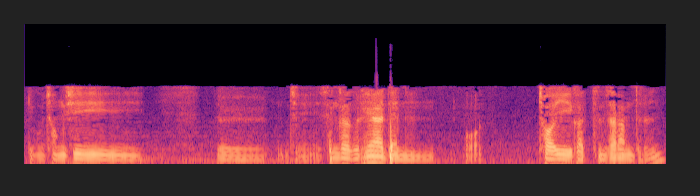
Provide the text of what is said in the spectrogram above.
그리고 정시를 이제 생각을 해야 되는 뭐 저희 같은 사람들은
